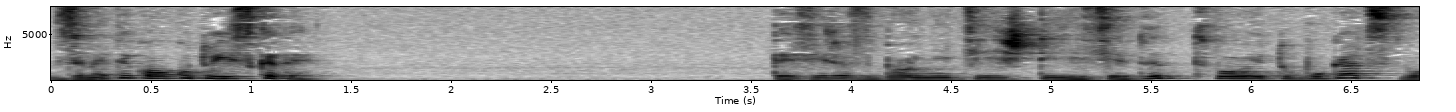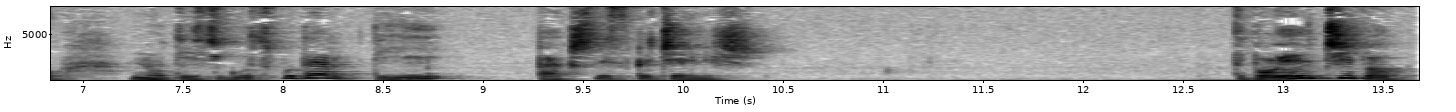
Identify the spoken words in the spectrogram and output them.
Вземете колкото искате. Тези разбойници ще изядат твоето богатство, но ти си господар, ти пак ще спечелиш. Твоят живот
